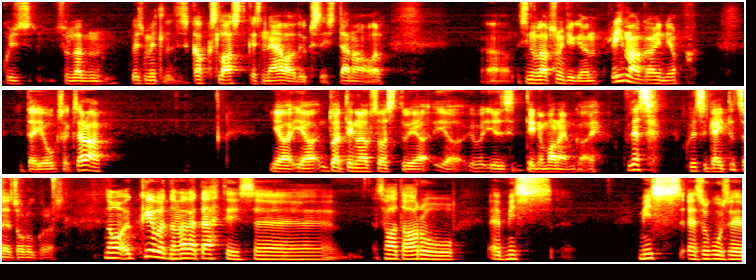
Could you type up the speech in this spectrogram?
kui sul on, kuidas ma ütlen siis kaks last, kes näevad üksteist tänaval uh,. sinu laps muidugi on rihmaga, onju, et ta ei jookseks ära. ja, ja tuleb teine laps vastu ja, ja, ja teine vanem ka. kuidas, kuidas sa käitud selles olukorras? no kõigepealt on väga tähtis äh, saada aru, mis, missuguse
